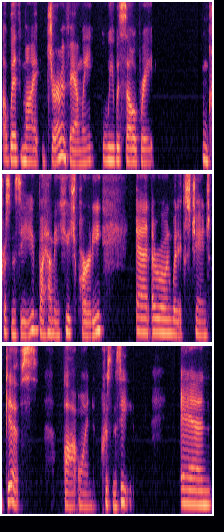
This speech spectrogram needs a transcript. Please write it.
uh, with my German family, we would celebrate Christmas Eve by having a huge party, and everyone would exchange gifts uh, on Christmas Eve. And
